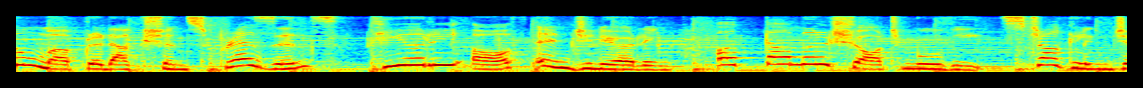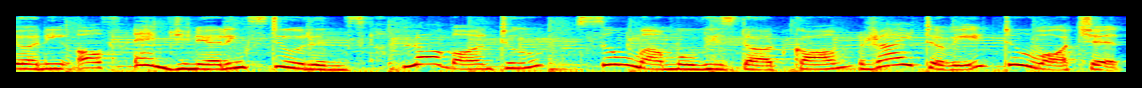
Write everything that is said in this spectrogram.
Summa Productions presents Theory of Engineering, a Tamil short movie, struggling journey of engineering students. Log on to summamovies.com right away to watch it.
